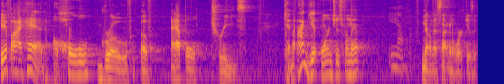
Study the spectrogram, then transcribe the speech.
If I had a whole grove of apple trees, can I get oranges from that? No. No, that's not going to work, is it?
